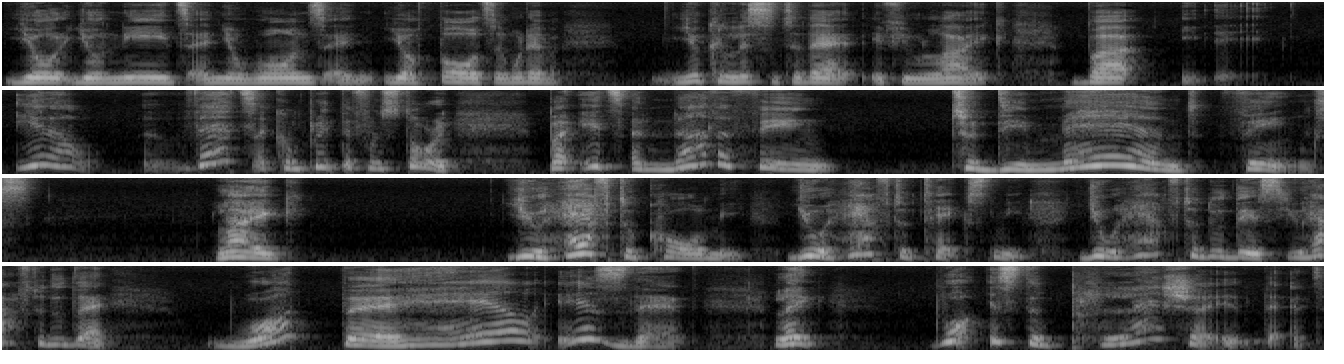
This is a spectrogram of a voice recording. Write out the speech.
your your needs and your wants and your thoughts and whatever you can listen to that if you like but you know that's a complete different story but it's another thing to demand things like you have to call me you have to text me you have to do this you have to do that what the hell is that like, what is the pleasure in that?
